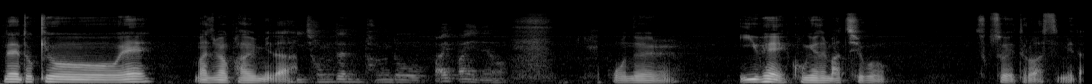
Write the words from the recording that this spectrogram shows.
네, 도쿄의 마지막 밤입니다. 이 정든 방도 빠이빠이네요. 오늘 2회 공연을 마치고 숙소에 들어왔습니다.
